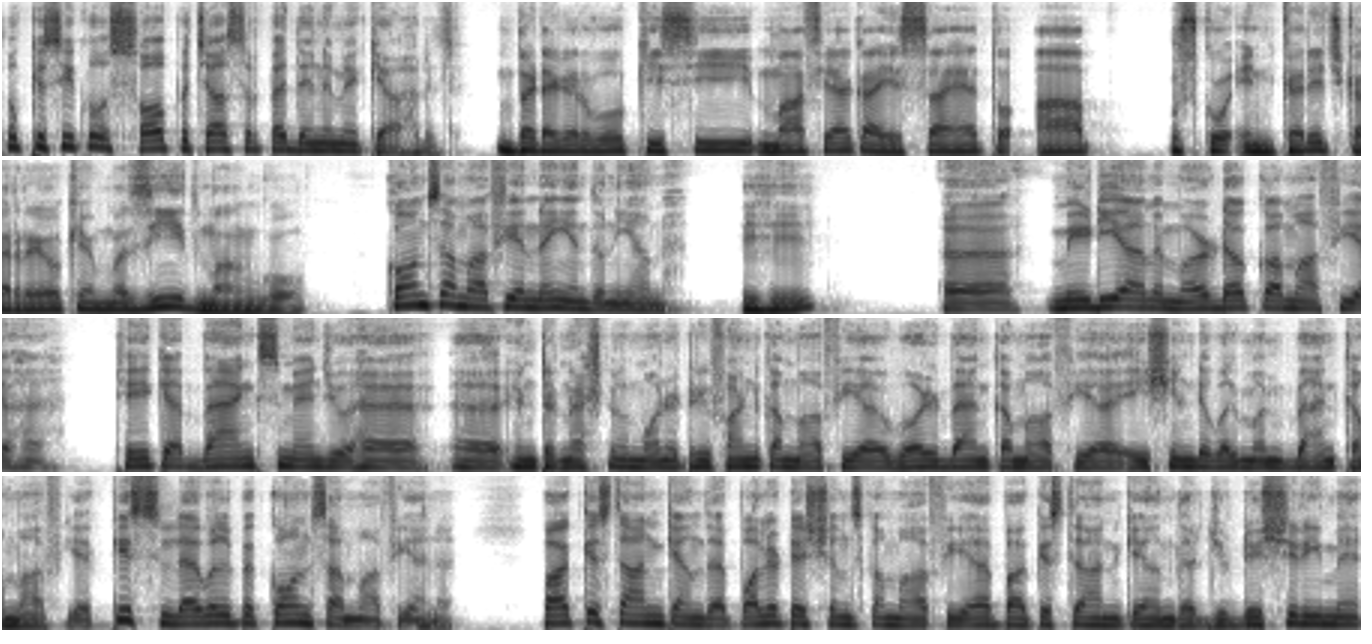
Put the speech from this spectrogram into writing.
تو کسی کو سو پچاس روپے دینے میں کیا حرض ہے؟ بٹ اگر وہ کسی مافیا کا حصہ ہے تو آپ اس کو انکریج کر رہے ہو کہ مزید مانگو۔ کون سا مافیا نہیں ہے دنیا میں؟ میڈیا میں مرڈو کا مافیا ہے ٹھیک ہے بینکس میں جو ہے انٹرنیشنل مانیٹری فنڈ کا مافیا ہے ورلڈ بینک کا مافیا ہے ایشین ڈیولپمنٹ بینک کا مافیا کس لیول پہ کون سا مافیا ہے؟ پاکستان کے اندر پولیٹیشینس کا مافیا ہے پاکستان کے اندر جوڈیشری میں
